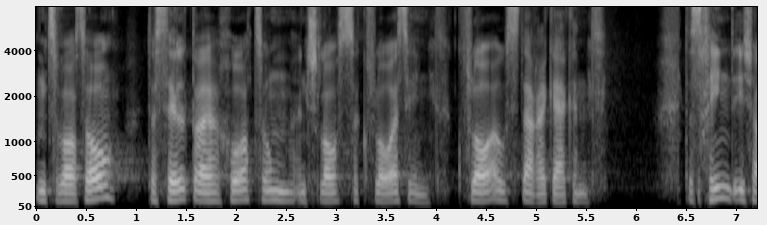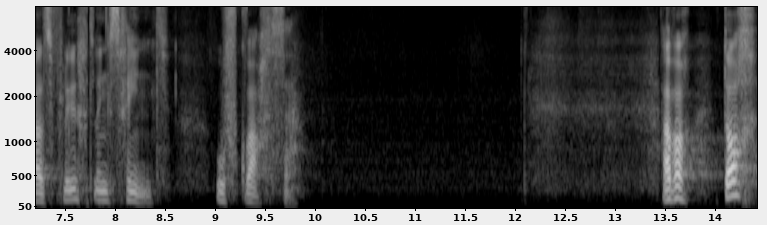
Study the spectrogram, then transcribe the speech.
Und zwar so, dass die Eltern kurzum entschlossen geflohen sind, geflohen aus dieser Gegend. Das Kind ist als Flüchtlingskind aufgewachsen. Aber doch,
